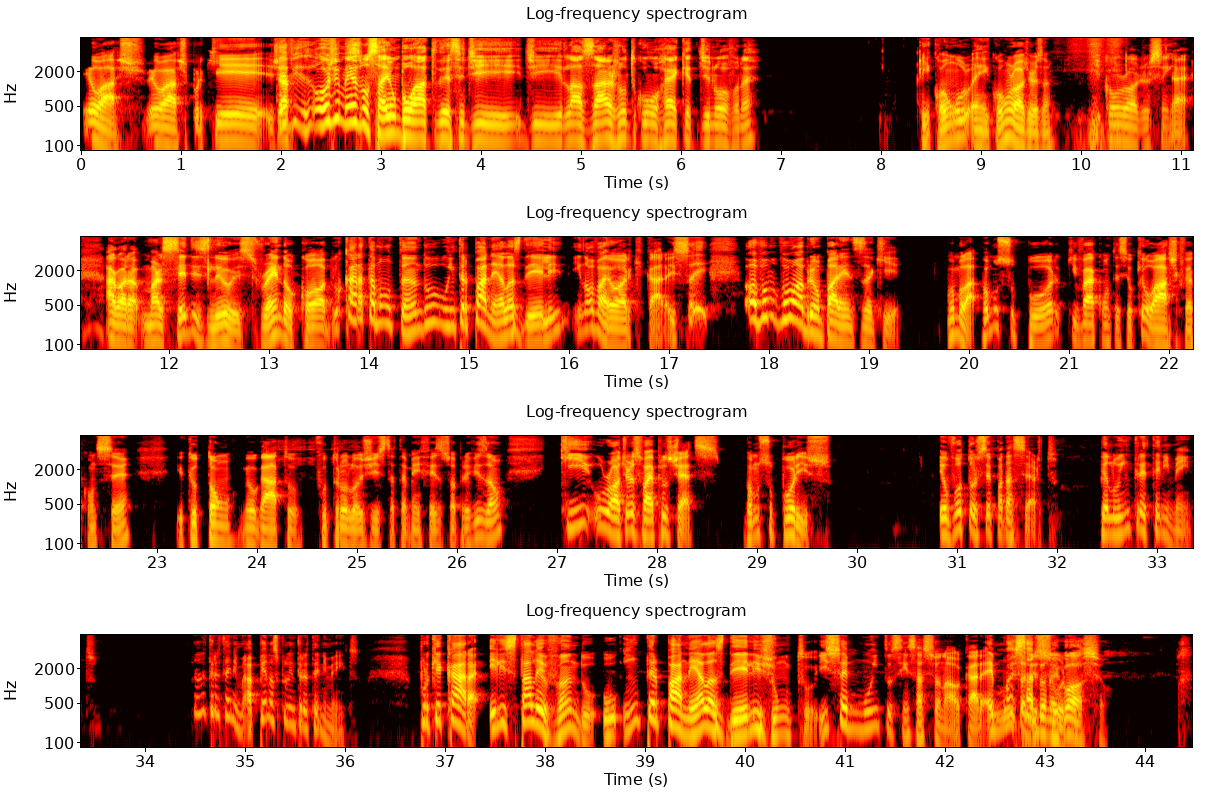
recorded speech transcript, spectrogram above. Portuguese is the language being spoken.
Eu acho, eu acho, porque já... Teve, hoje mesmo saiu um boato desse de, de Lazar junto com o Hackett de novo, né? E com o, e com o Rodgers, né? E com o Rodgers, sim. É. Agora, Mercedes Lewis, Randall Cobb, o cara tá montando o Interpanelas dele em Nova York, cara. Isso aí. Oh, vamos, vamos abrir um parênteses aqui. Vamos lá. Vamos supor que vai acontecer o que eu acho que vai acontecer, e o que o Tom, meu gato futurologista, também fez a sua previsão, que o Rodgers vai para os Jets. Vamos supor isso. Eu vou torcer para dar certo. Pelo entretenimento. Pelo entretenimento. Apenas pelo entretenimento. Porque, cara, ele está levando o Interpanelas dele junto. Isso é muito sensacional, cara. É muito Mas sabe absurdo. o negócio?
